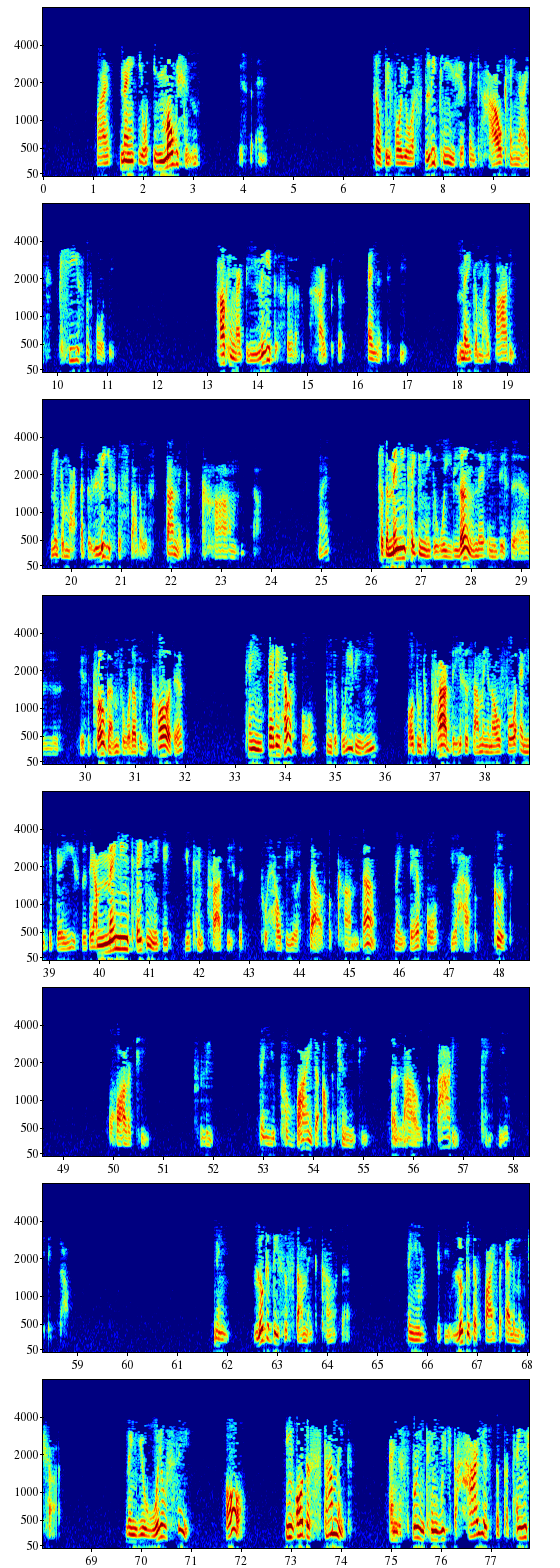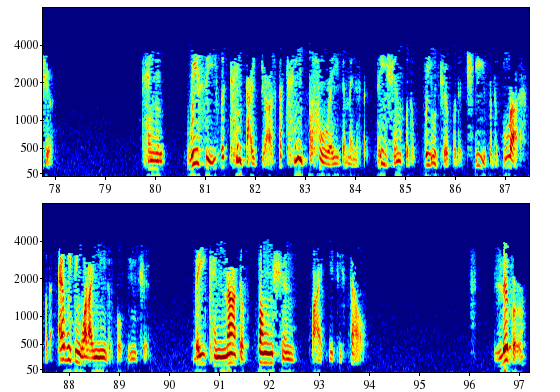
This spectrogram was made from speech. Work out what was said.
right? Then your emotions is the energy. So before you are sleeping, you should think, how can I peacefully, how can I delete certain type of energy, make my body, make my, at least start with stomach calm down, right? So the main technique we learned in this, uh, this programs, or whatever you call it, can be very helpful to the breathing or do the practice some, you know, for energy gaze. There are many techniques you can practice to help yourself calm down. Then therefore you have a good quality sleep. Then you provide the opportunity, allow the body can heal itself. Then look at this stomach concept. Then you if you look at the five element chart, then you will see, oh, in all the stomach and the spleen can reach the highest potential, can receive, can digest, can create the manifestation for the future, for the chi, for the blood, for the everything what I need for future. They cannot function by itself liver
